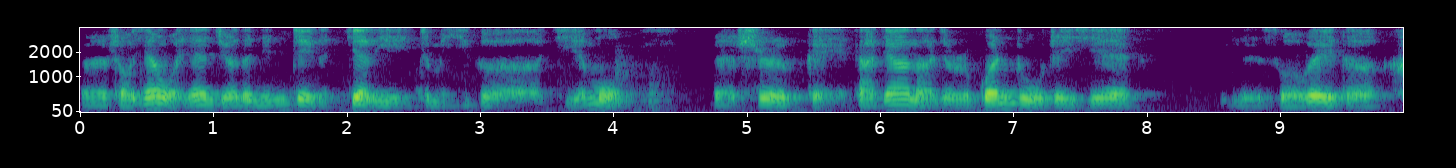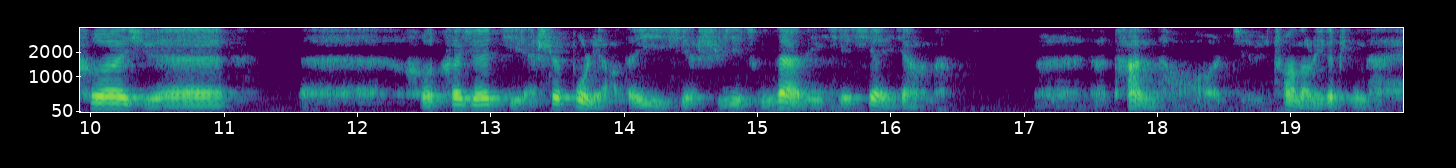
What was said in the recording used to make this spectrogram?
呃，首先我先觉得您这个建立这么一个节目，呃，是给大家呢就是关注这些嗯所谓的科学呃。和科学解释不了的一些实际存在的一些现象呢，呃探讨，就创造了一个平台。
